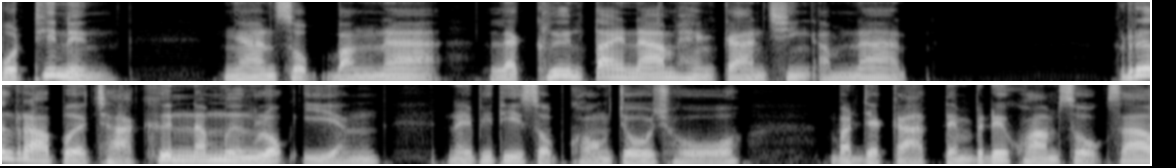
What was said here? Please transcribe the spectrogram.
บทที่ 1 งานศพบังหน้าและคลื่นใต้น้ำแห่งการชิงอำนาจ เรื่องราวเปิดฉากขึ้นน้ำเมืองลกเอียง ในพิธีศพของโจโฉ บรรยากาศเต็มไปด้วยความโศกเศร้า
